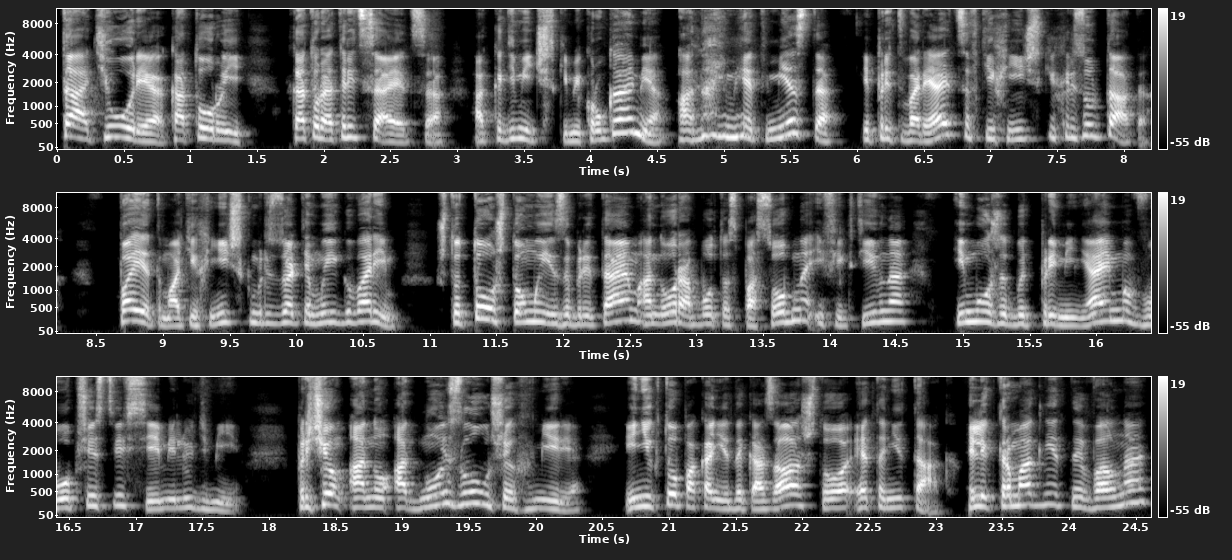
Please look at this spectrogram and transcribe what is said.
Та теория, которой которая отрицается академическими кругами, она имеет место и притворяется в технических результатах. Поэтому о техническом результате мы и говорим, что то, что мы изобретаем, оно работоспособно, эффективно и может быть применяемо в обществе всеми людьми. Причем оно одно из лучших в мире, и никто пока не доказал, что это не так. Электромагнитная волна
